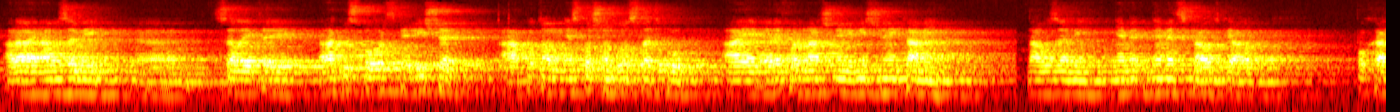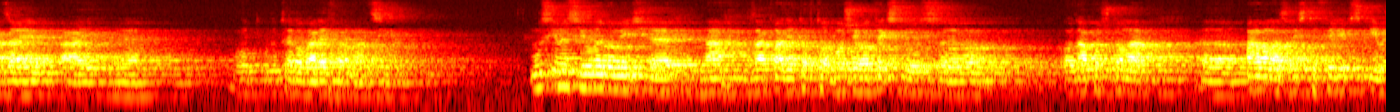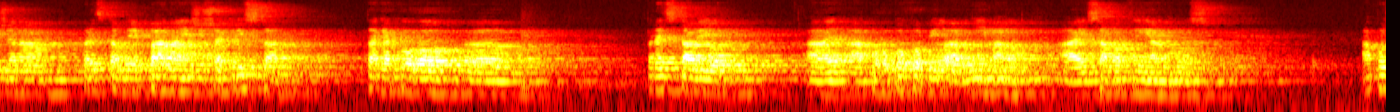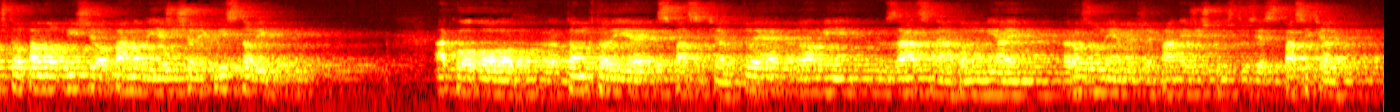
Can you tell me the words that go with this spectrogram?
ale aj na území celej tej Rakúsko-Horskej ríše a potom v neskôršom dôsledku aj reformačnými myšlienkami na území Neme- Nemecka, odkiaľ pochádza aj e, Luterová reformácia. Musíme si uvedomiť e, na základe tohto Božieho textu z, od Apoštola Pavla z listu Filipským, že nám predstavuje Pána Ježiša Krista, tak ako ho eh, predstavil a ako ho pochopil a vnímal aj samotný Jan Hus. Apoštol Pavol píše o pánovi Ježišovi Kristovi ako o eh, tom, ktorý je spasiteľ. To je veľmi vzácne a tomu my aj rozumieme, že Pán Ježiš Kristus je spasiteľ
